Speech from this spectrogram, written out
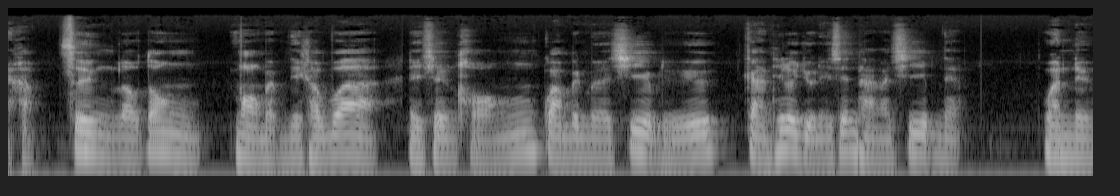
นะครับ ซึ่งเราต้องมองแบบนี้ครับว่าในเชิงของความเป็นมืออาชีพ หรือการที่เราอยู่ในเส้นทางอาชีพเนี่ย วันหนึ่ง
